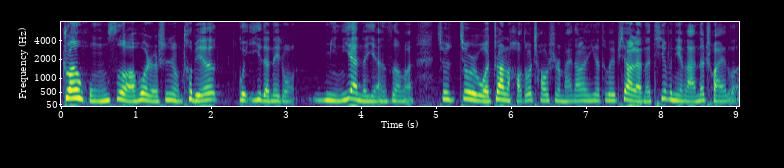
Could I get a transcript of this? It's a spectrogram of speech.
砖红色或者是那种特别诡异的那种明艳的颜色吗？就就是我转了好多超市，买到了一个特别漂亮的蒂芙尼蓝的揣子，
